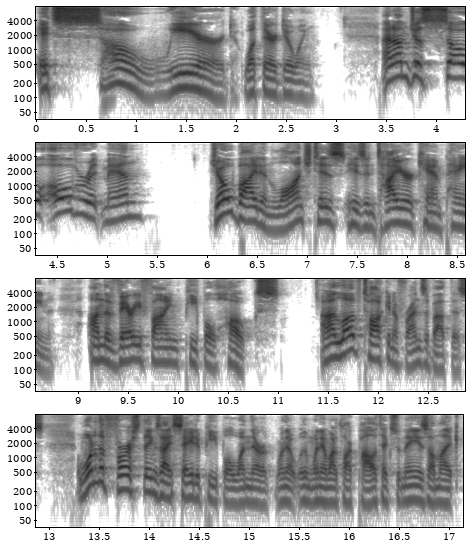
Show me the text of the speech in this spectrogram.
It's so weird what they're doing. And I'm just so over it, man. Joe Biden launched his, his entire campaign on the very fine people hoax. And I love talking to friends about this. One of the first things I say to people when they're, when they, when they want to talk politics with me is I'm like,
